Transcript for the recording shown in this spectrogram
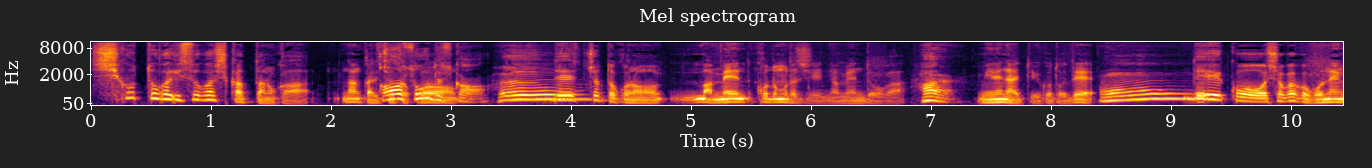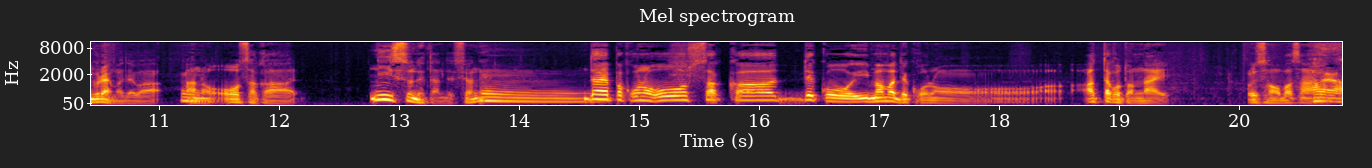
仕事が忙しかったのかなんかちょっとそうですか。でちょっとこの、まあ、面子供たちの面倒が見れないということで、はい、でこう小学校5年ぐらいまでは、うん、あの大阪に住んでたんですよね。だからやっぱこの大阪でこう今までこの会ったことのないおじさんおばさん、はいはい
